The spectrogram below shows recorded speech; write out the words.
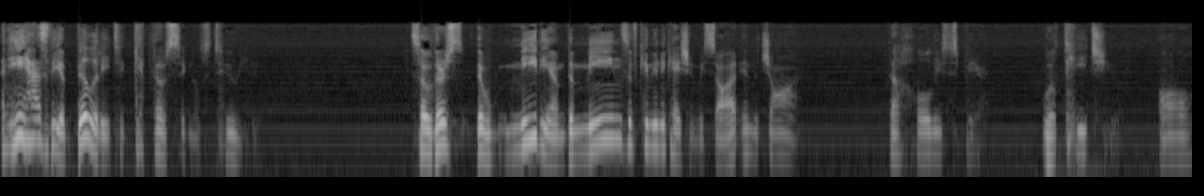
And He has the ability to get those signals to you. So there's the medium, the means of communication. We saw it in John. The Holy Spirit will teach you all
